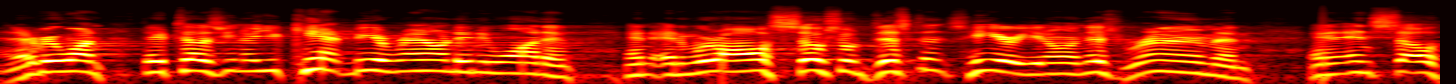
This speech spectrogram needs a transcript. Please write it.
And everyone, they tell us, you know, you can't be around anyone. And, and, and we're all social distance here, you know, in this room. And, and, and so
